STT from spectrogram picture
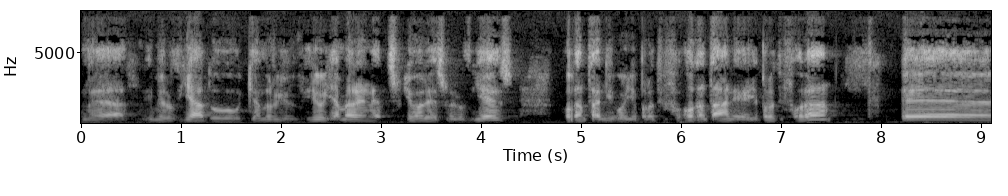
Ε, η μυρωδιά του καινούργιου βιβλίου για μένα είναι από τις πιο ωραίες μυρωδιές, όταν τα, για πρώτη, όταν τα άνοιγα για πρώτη φορά. Ε,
